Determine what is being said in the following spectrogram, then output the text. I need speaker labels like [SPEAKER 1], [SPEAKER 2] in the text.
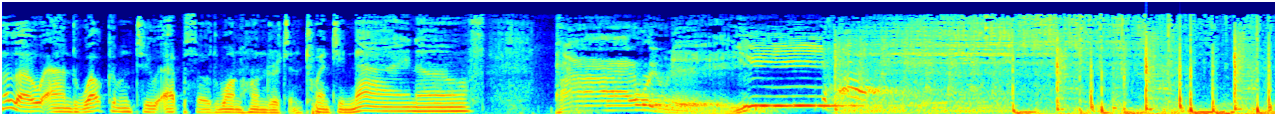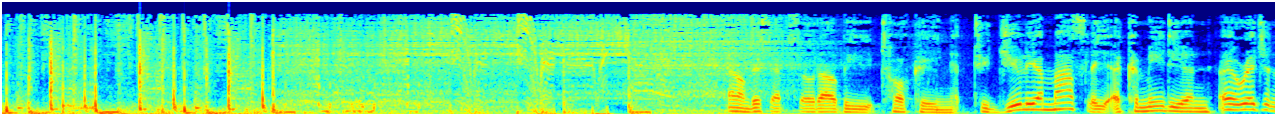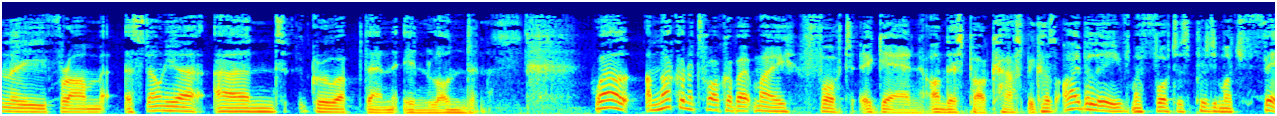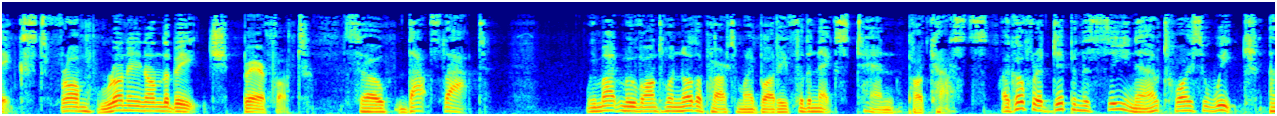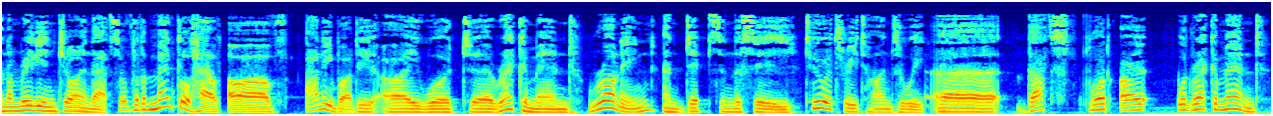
[SPEAKER 1] Hello and welcome to episode 129 of
[SPEAKER 2] Rooney.
[SPEAKER 1] And on this episode, I'll be talking to Julia Masli, a comedian originally from Estonia and grew up then in London. Well, I'm not going to talk about my foot again on this podcast because I believe my foot is pretty much fixed from running on the beach barefoot. So that's that. We might move on to another part of my body for the next 10 podcasts. I go for a dip in the sea now twice a week and I'm really enjoying that. So for the mental health of anybody, I would uh, recommend running and dips in the sea two or three times a week. Uh, that's what I would recommend.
